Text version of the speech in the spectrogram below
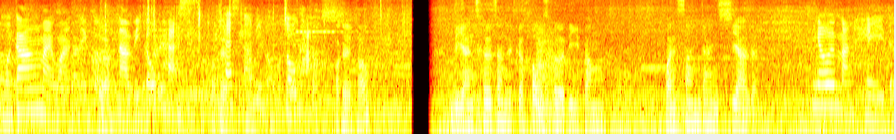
我们刚刚买完那个 Navigo Pass，OK Pass Navigo 周卡，OK，好。离安车站这个候车的地方，晚上应该很吓人。应该会蛮黑的。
